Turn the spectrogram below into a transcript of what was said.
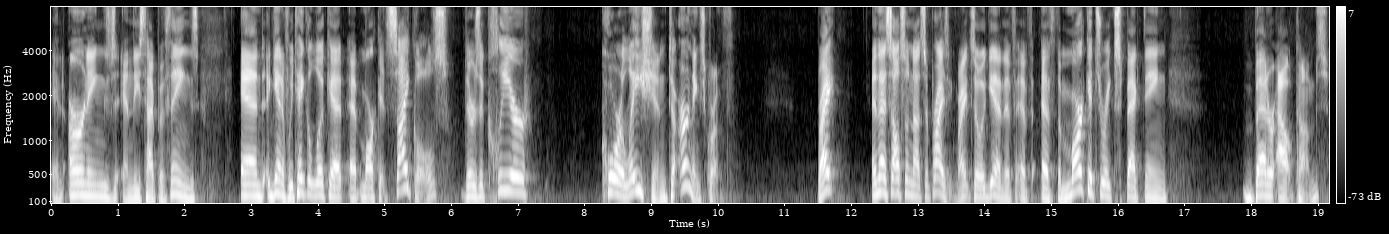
and earnings and these type of things. And again, if we take a look at, at market cycles, there's a clear correlation to earnings growth. Right? And that's also not surprising, right? So again, if if if the markets are expecting better outcomes,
